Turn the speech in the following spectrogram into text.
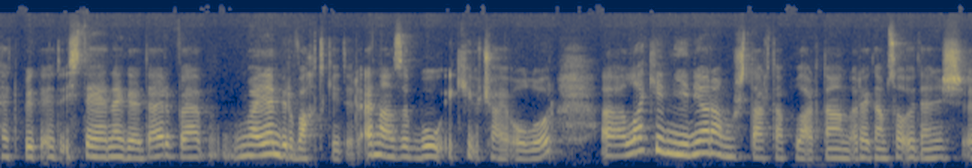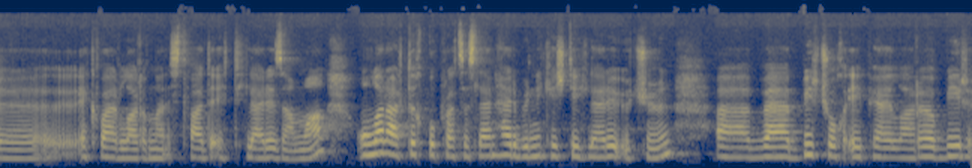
tətbiq ed istəyənə qədər və müəyyən bir vaxt gedir. Ən azı bu 2-3 ay olur. Lakin yeni yaranmış startaplardan rəqəmsal ödəniş Equire imkanlarından istifadə etdikləri zaman onlar artıq bu proseslərin hər birini keçdikləri üçün və bir çox API-ları bir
